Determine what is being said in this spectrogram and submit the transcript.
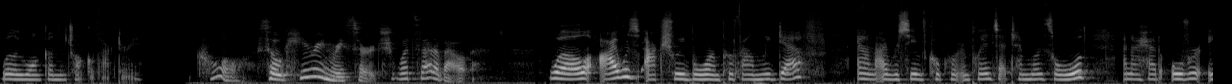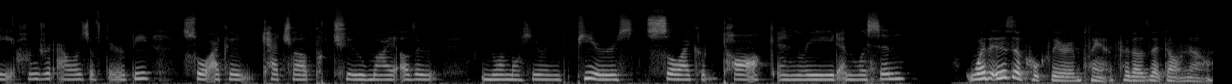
Willy Wonka and the Chocolate Factory. Cool. So, hearing research, what's that about? Well, I was actually born profoundly deaf, and I received cochlear implants at 10 months old, and I had over 800 hours of therapy so I could catch up to my other normal hearing peers so I could talk and read and listen. What is a cochlear implant for those that don't know?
